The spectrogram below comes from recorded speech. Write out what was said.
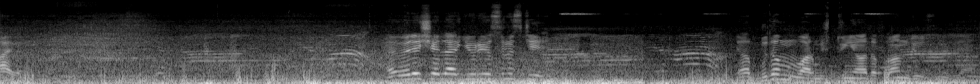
Aynen. Yani öyle şeyler görüyorsunuz ki ya bu da mı varmış dünyada falan diyorsunuz yani.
